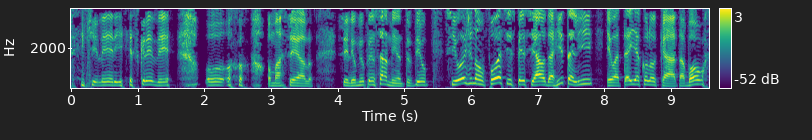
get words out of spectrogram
tem que ler e escrever. Ô, ô, Marcelo, você leu meu pensamento, viu? Se hoje não fosse especial da Rita Lee, eu até ia colocar, tá bom?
